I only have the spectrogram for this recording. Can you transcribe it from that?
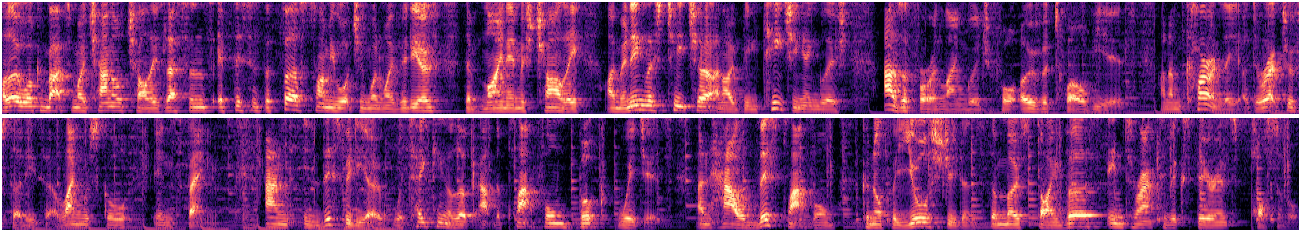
Hello, welcome back to my channel, Charlie's Lessons. If this is the first time you're watching one of my videos, then my name is Charlie. I'm an English teacher and I've been teaching English as a foreign language for over 12 years. And I'm currently a Director of Studies at a language school in Spain. And in this video, we're taking a look at the platform Book Widgets and how this platform can offer your students the most diverse interactive experience possible.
